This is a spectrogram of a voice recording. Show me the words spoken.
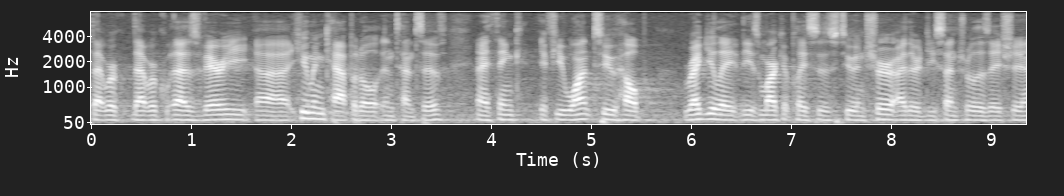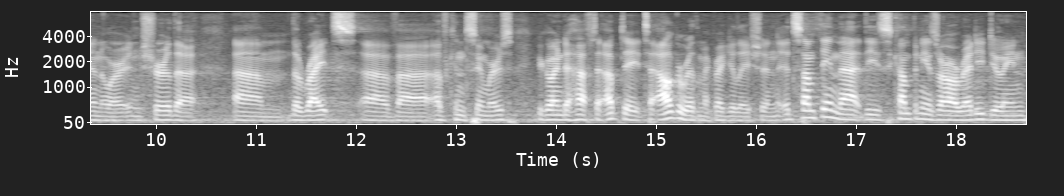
that, we're, that, we're, that is very uh, human capital intensive. And I think if you want to help regulate these marketplaces to ensure either decentralization or ensure the, um, the rights of, uh, of consumers, you're going to have to update to algorithmic regulation. It's something that these companies are already doing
